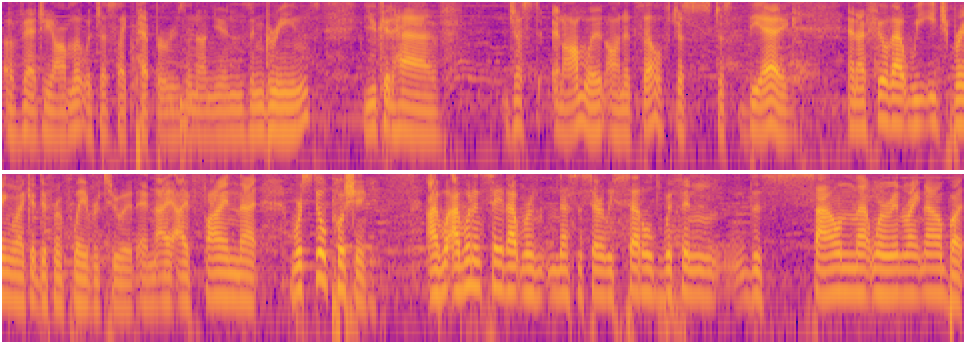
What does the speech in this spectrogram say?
a veggie omelet with just like peppers and onions and greens. You could have just an omelet on itself, just just the egg. and I feel that we each bring like a different flavor to it, and I, I find that we're still pushing. I, w- I wouldn't say that we're necessarily settled within the sound that we're in right now, but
